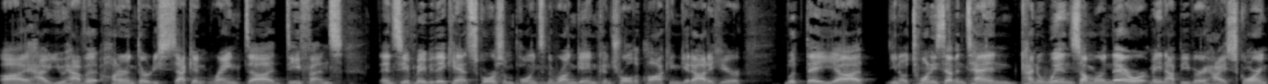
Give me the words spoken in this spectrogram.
uh, how you have it, 132nd ranked uh, defense, and see if maybe they can't score some points in the run game, control the clock, and get out of here with a, uh, you know, 27-10 kind of win somewhere in there, or it may not be very high scoring,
